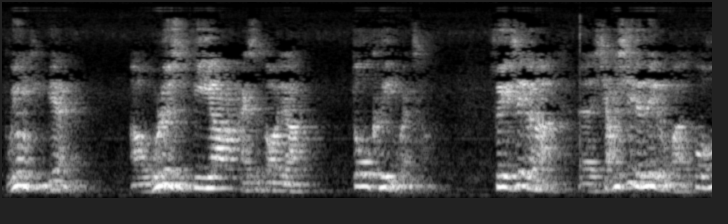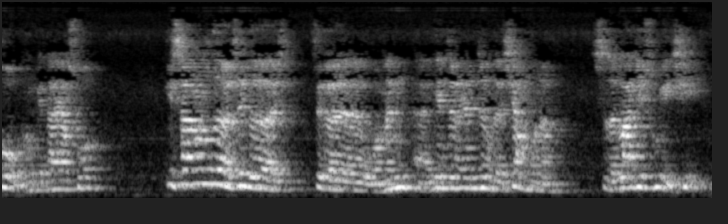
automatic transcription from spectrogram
不用停电的，啊，无论是低压还是高压都可以完成。所以这个呢，呃，详细的内容啊，过后我们给大家说。第三个这个这个我们呃验证认证的项目呢，是垃圾处理器。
